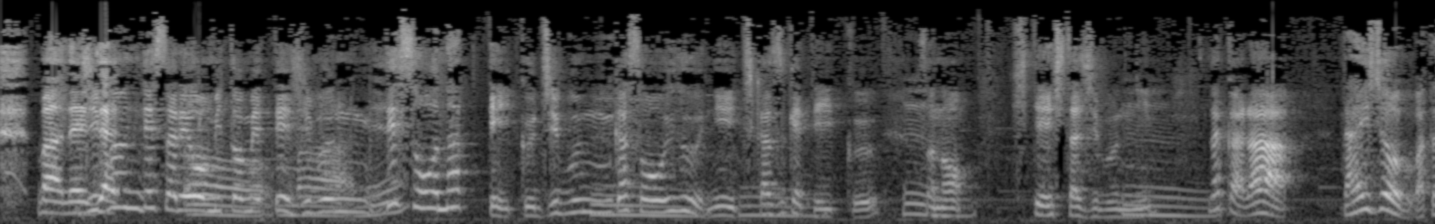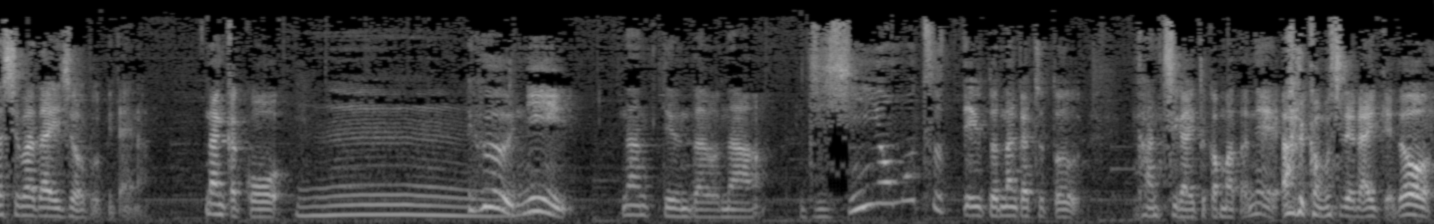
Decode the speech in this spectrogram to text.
まあね自分でそれを認めてうん。自分でそうなっていく。自分がそういうふうに近づけていく。その否定した自分に。だから大丈夫。私は大丈夫みたいな。なんかこうふうになんて言うんだろうな。自信を持つっていうとなんかちょっと勘違いとかまたねあるかもしれないけど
